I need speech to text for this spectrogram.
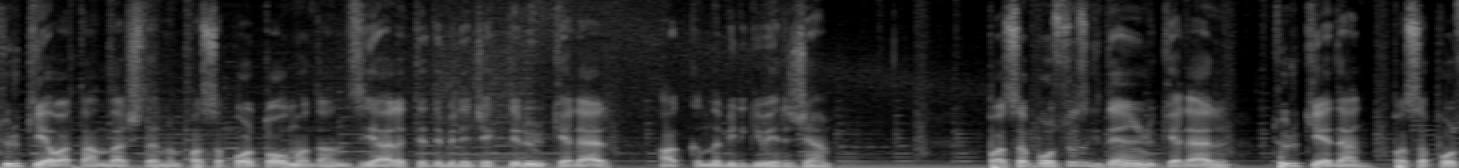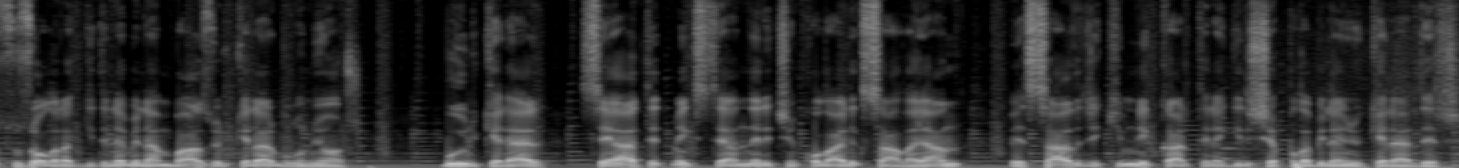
Türkiye vatandaşlarının pasaport olmadan ziyaret edebilecekleri ülkeler hakkında bilgi vereceğim. Pasaportsuz giden ülkeler, Türkiye'den pasaportsuz olarak gidilebilen bazı ülkeler bulunuyor. Bu ülkeler seyahat etmek isteyenler için kolaylık sağlayan ve sadece kimlik kartıyla giriş yapılabilen ülkelerdir.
